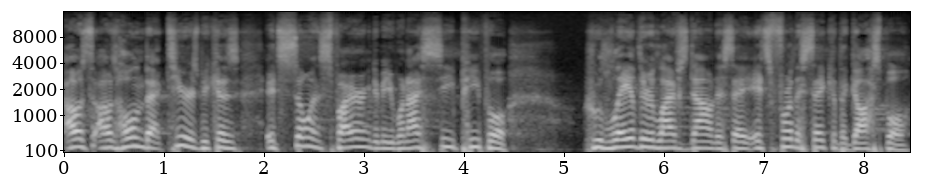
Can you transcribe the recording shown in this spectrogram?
I was, I was holding back tears because it's so inspiring to me when I see people who lay their lives down to say, It's for the sake of the gospel.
